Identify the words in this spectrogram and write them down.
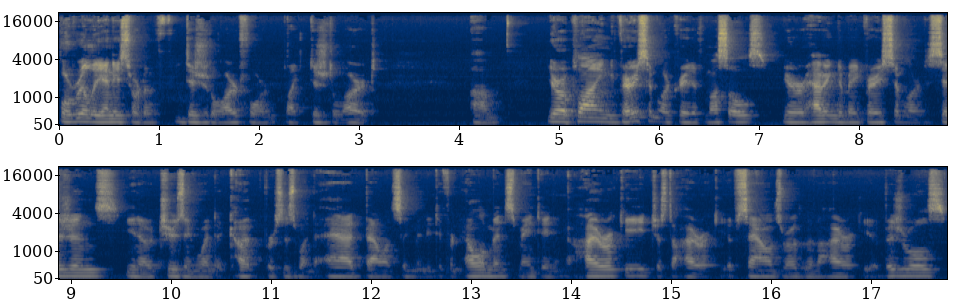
or really any sort of digital art form like digital art. Um, you're applying very similar creative muscles. You're having to make very similar decisions, you know, choosing when to cut versus when to add, balancing many different elements, maintaining a hierarchy, just a hierarchy of sounds rather than a hierarchy of visuals,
